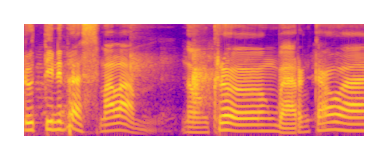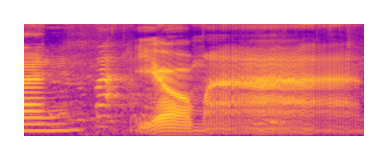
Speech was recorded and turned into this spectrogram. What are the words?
rutinitas malam nongkrong bareng kawan yo man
